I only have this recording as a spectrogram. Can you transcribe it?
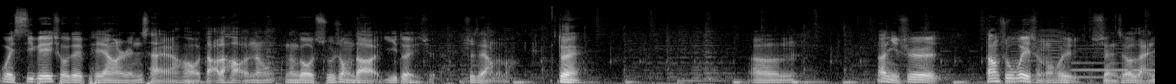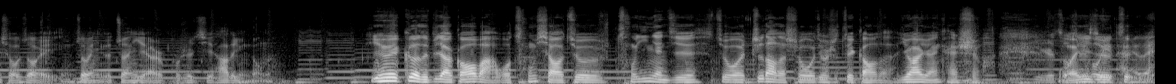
为 CBA 球队培养人才，然后打得好能能够输送到一队去，是这样的吗？对，嗯，那你是当初为什么会选择篮球作为作为你的专业，而不是其他的运动呢？因为个子比较高吧，我从小就从一年级就我知道的时候，我就是最高的，幼儿园开始吧，一直坐我一直最后一排最呗。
